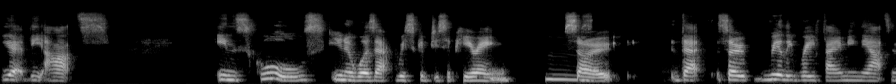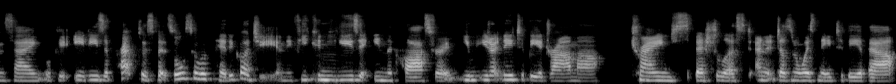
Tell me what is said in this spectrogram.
yeah, the arts in schools, you know, was at risk of disappearing. Mm. So that so really reframing the arts and saying look it is a practice but it's also a pedagogy and if you can mm. use it in the classroom you, you don't need to be a drama trained specialist and it doesn't always need to be about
